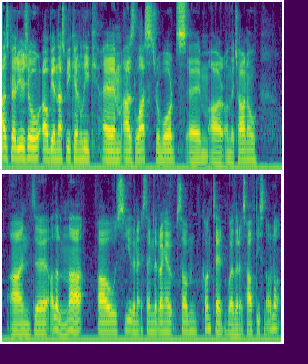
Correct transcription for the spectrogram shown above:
as per usual, I'll be in this weekend league um, as last rewards um, are on the channel. And uh, other than that, I'll see you the next time they bring out some content, whether it's half decent or not.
